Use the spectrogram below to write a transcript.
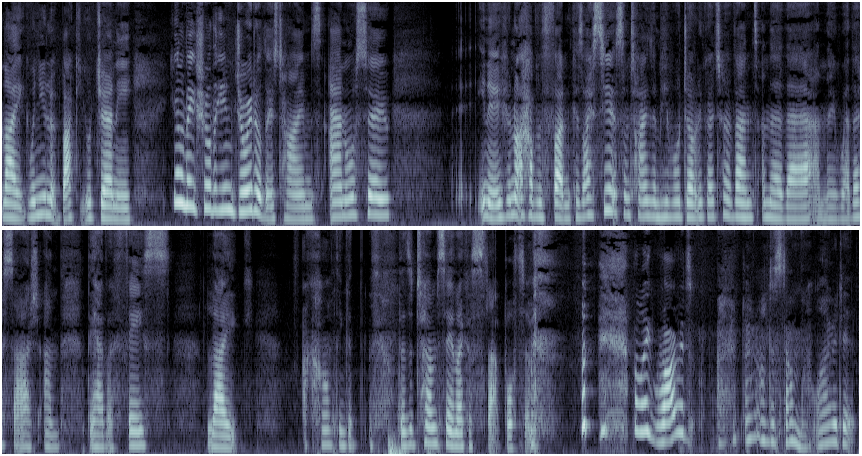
Like when you look back at your journey, you want to make sure that you enjoyed all those times and also you know, if you're not having fun, because I see it sometimes when people don't go to events and they're there and they wear their sash and they have a face like I can't think of there's a term saying like a slap bottom. but like why would I don't understand that. Why would it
